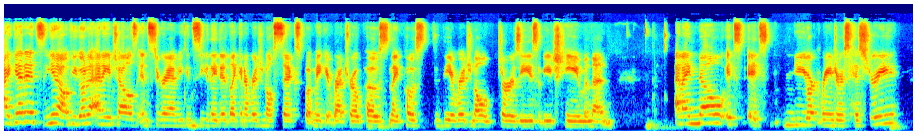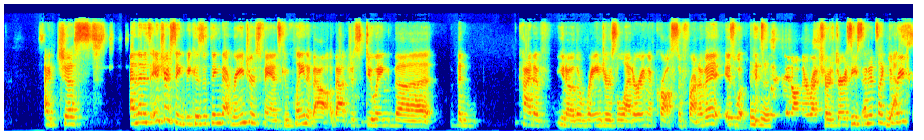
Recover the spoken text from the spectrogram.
I get it's, you know, if you go to NHL's Instagram, you can see they did like an original six, but make it retro post and they post the original jerseys of each team and then and I know it's it's New York Rangers history. I just and then it's interesting because the thing that Rangers fans complain about about just doing the the kind of you know the Rangers lettering across the front of it is what mm-hmm. Pittsburgh mm-hmm. did on their retro jerseys, and it's like yes. the Rangers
